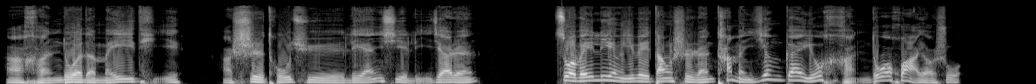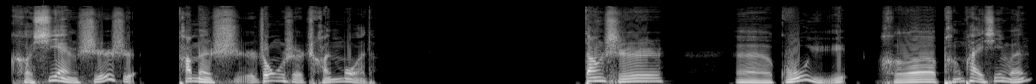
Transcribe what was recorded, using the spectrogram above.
啊，很多的媒体啊试图去联系李家人。作为另一位当事人，他们应该有很多话要说，可现实是，他们始终是沉默的。当时，呃，谷雨。和澎湃新闻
